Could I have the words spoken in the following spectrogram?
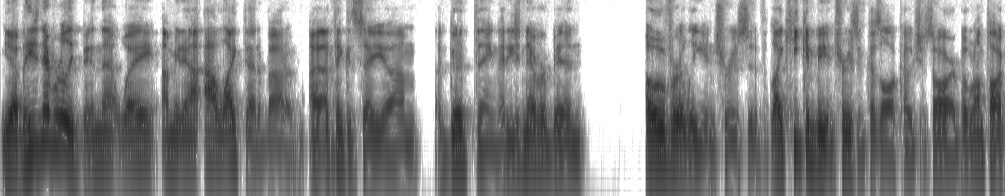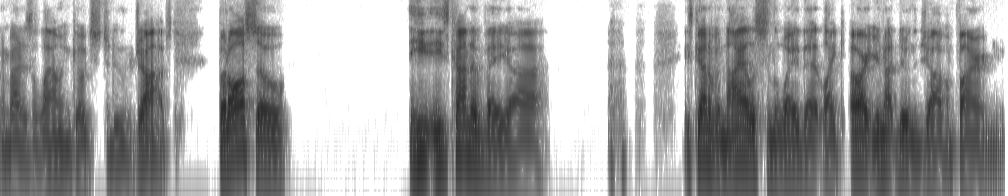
Yeah, but he's never really been that way. I mean, I, I like that about him. I, I think it's a um a good thing that he's never been overly intrusive. Like he can be intrusive because all coaches are, but what I'm talking about is allowing coaches to do their jobs. But also, he he's kind of a uh he's kind of a nihilist in the way that like, all right, you're not doing the job, I'm firing you.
